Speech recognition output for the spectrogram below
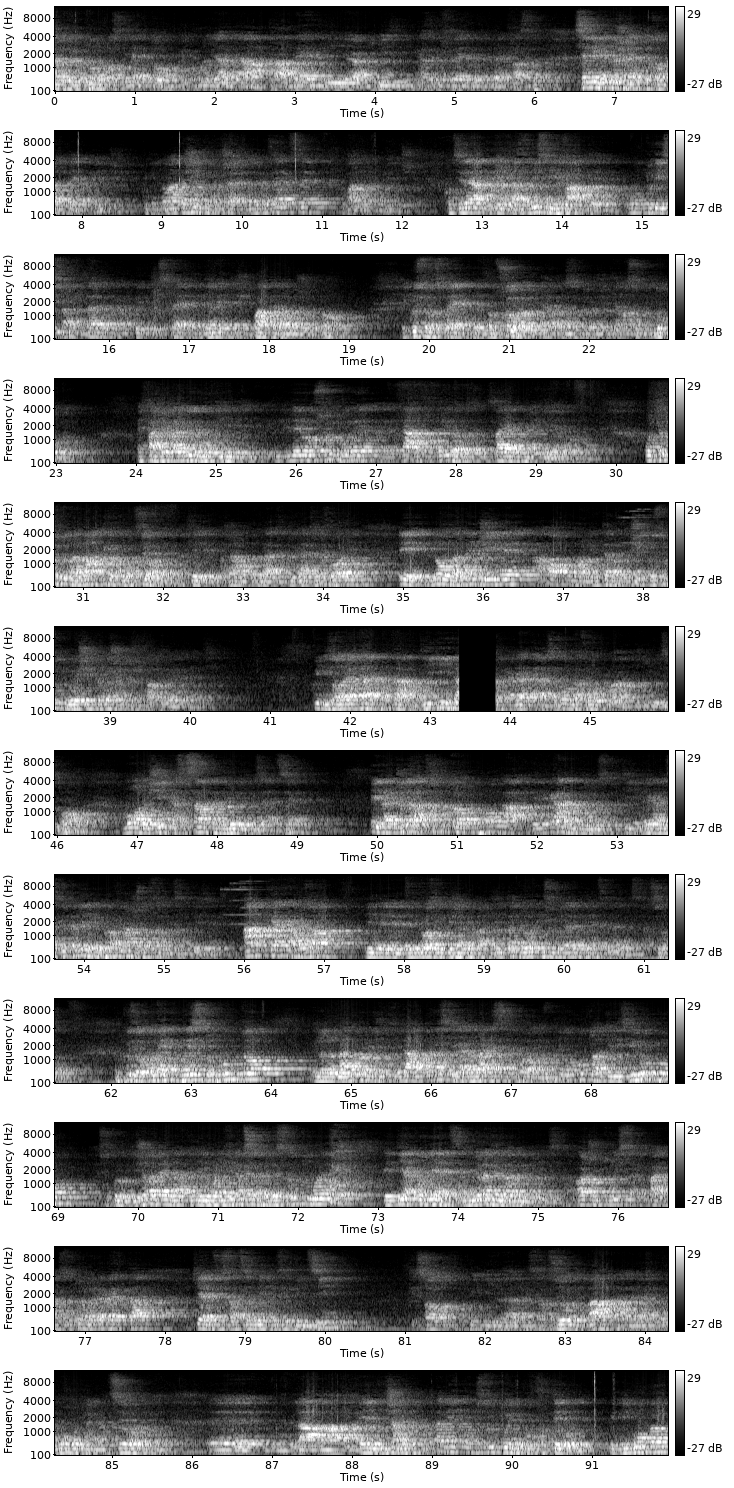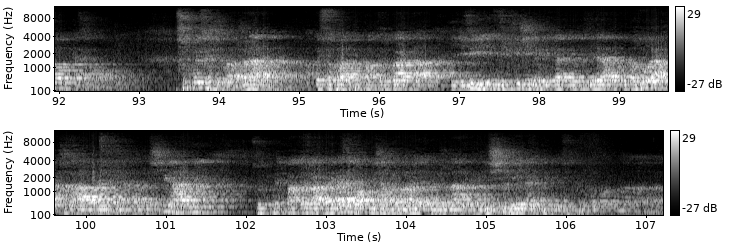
6.631 posti letto, che il comune di Ardea ha tra alberghi, agriturismi, case per ferie, per breakfast, 6.200 sono dai campeggi, quindi il 95% delle presenze lo fanno i campeggi. Considerate che da statistiche fatte un turista all'interno del campeggio spende mediamente 50 euro al giorno e questo lo spende non solo all'interno della struttura gentile ma sull'indotto. È facile capire molti le loro strutture eh, danno sul periodo svariati di euro. Oltretutto danno anche occupazione, perché facciamo comprare tutti i viaggi da fuori e loro a regime occupano all'interno delle 5 strutture circa 250 dipendenti. Quindi sono realtà importanti. In Italia è la seconda forma di turismo, muove circa 60 milioni di presenze e la Regione Lazio purtroppo ha delle grandi prospettive, delle grandi aspettative che però fino ad oggi sono state disattese, anche a causa delle, delle cose che diceva prima Martino Taglioni sulle inadempienze dell'amministrazione. Per cui secondo me questo punto la loro legittimità urbanistica dovrà essere poi un primo punto anche di sviluppo, su quello che diceva lei, anche di qualificazione delle strutture e di accoglienza migliorativa del turista. Oggi un turista che fa una struttura per aperta chiede sostanzialmente i servizi che sono quindi la ristorazione, il bar, le comuni, l'animazione eh, la, e diciamo, il comportamento in strutture confortevoli, quindi in bungalow e case mobili. Su questo si può ragionare, questo poi per quanto riguarda gli edifici, gli uffici per desiderare l'occupatura ci sarà la disciplinari, su, per quanto riguarda le case mobili c'è un regolamento regionale che disciplina e quindi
